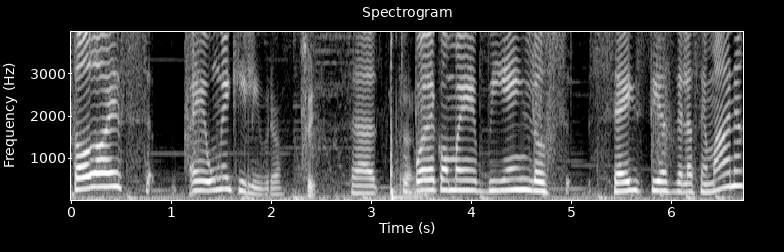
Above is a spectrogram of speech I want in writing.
Todo es eh, un equilibrio. Sí, O sea, tú Realmente. puedes comer bien los seis días de la semana,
